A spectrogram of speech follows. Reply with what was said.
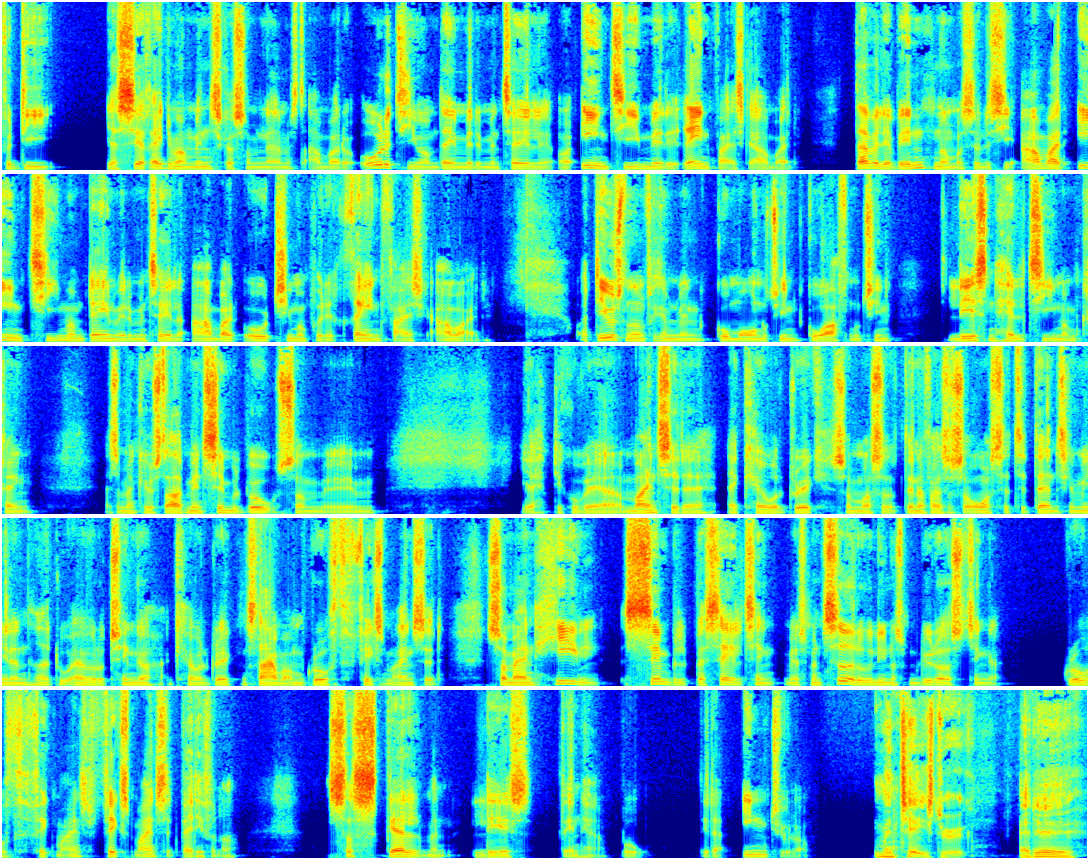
fordi jeg ser rigtig mange mennesker, som nærmest arbejder 8 timer om dagen med det mentale, og 1 time med det rent faktisk arbejde. Der vil jeg vente den om, og så vil jeg sige, arbejde 1 time om dagen med det mentale, og arbejde 8 timer på det rent faktisk arbejde. Og det er jo sådan noget, for eksempel en god morgenrutine, god aftenrutine, læse en halv time omkring. Altså man kan jo starte med en simpel bog, som øh, ja, det kunne være Mindset af, af Carol Drake, som også, den er faktisk også oversat til dansk. Jeg mener, den hedder Du er, hvad du tænker af Carol Drake. Den snakker om Growth Fixed Mindset, som er en helt simpel, basal ting. Men hvis man sidder derude lige nu som lytter og tænker, Growth Fixed Mindset, hvad er det for noget? Så skal man læse den her bog. Det er der ingen tvivl om. Mental styrke. Er det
